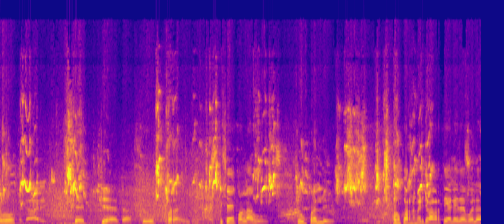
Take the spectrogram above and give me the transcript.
ഓ കാര്യം സെറ്റ് ആയിട്ടാ സൂപ്പർ ആയിരിക്കണം പക്ഷേ കൊള്ളാവോ? സൂപ്പർ അല്ലേ നമുക്ക് ഒരെണ്ണം മേടിച്ച് വളർത്തിയാലേ ഇതേപോലെ?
